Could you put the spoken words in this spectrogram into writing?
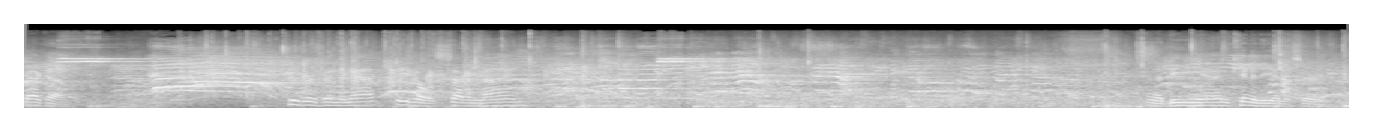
Becca. Cougars in the net, Eagles 7-9. And a BN Kennedy in the serve.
